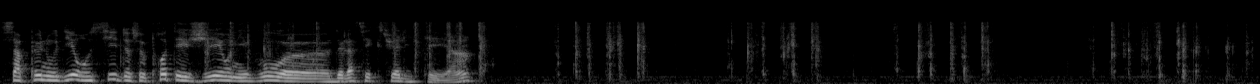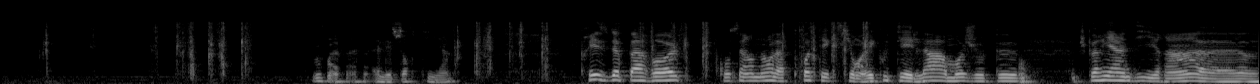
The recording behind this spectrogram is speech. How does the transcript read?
ça peut nous dire aussi de se protéger au niveau euh, de la sexualité. Hein. Elle est sortie. Hein. Prise de parole concernant la protection. Écoutez, là, moi, je peux, je peux rien dire. Hein. Euh,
